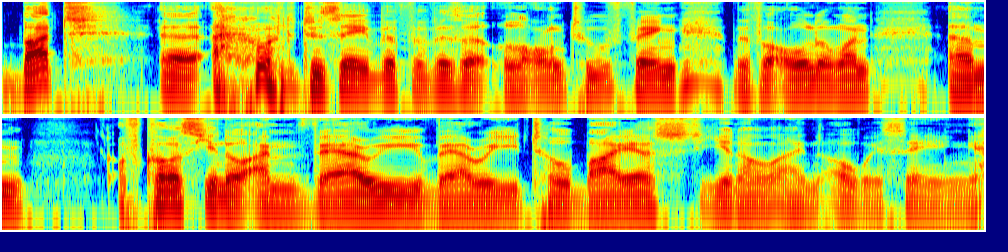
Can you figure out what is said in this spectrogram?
but uh, I wanted to say with, with a long tooth thing, with an older one. Um, of course, you know, I'm very, very toe biased. You know, I'm always saying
